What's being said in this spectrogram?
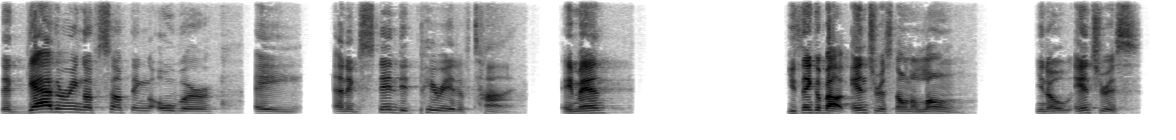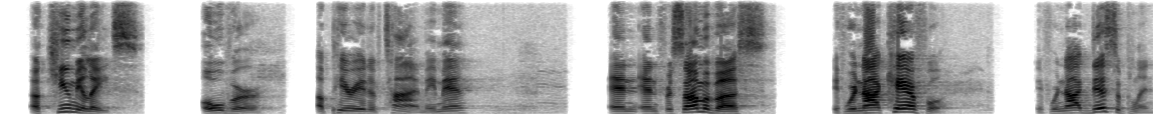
the gathering of something over a, an extended period of time. Amen? You think about interest on a loan. You know, interest accumulates over a period of time. Amen? And, and for some of us, if we're not careful, if we're not disciplined,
